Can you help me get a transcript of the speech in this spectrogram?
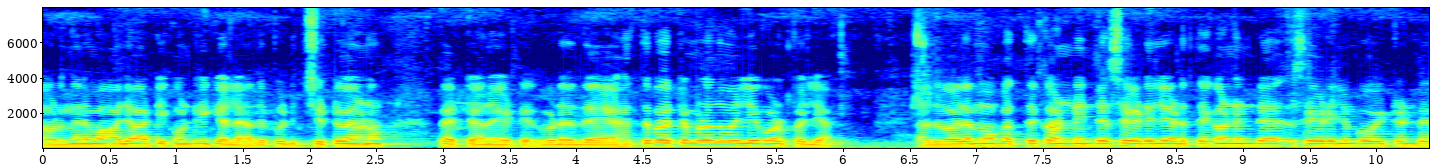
അവളിങ്ങനെ വാൽ ആട്ടിക്കൊണ്ടിരിക്കുകയല്ലേ. അത് പിടിച്ചിട്ട് വേണം പറ്റാനായിട്ട്. ഇവിടെ ദേഹത്ത് പറ്റുമ്പോഴൊന്നും വലിയ കുഴപ്പമില്ല. അതുപോലെ മുഖത്ത് കണ്ണിന്റെ സൈഡിൽ ഇടത്തെ കണ്ണിന്റെ സൈഡിലും പോയിട്ടുണ്ട്.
